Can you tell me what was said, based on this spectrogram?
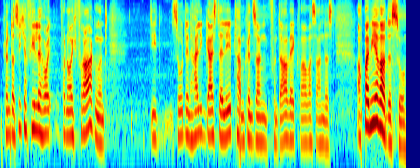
Ihr könnt da sicher viele von euch fragen und die so den Heiligen Geist erlebt haben, können sagen, von da weg war was anders. Auch bei mir war das so.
